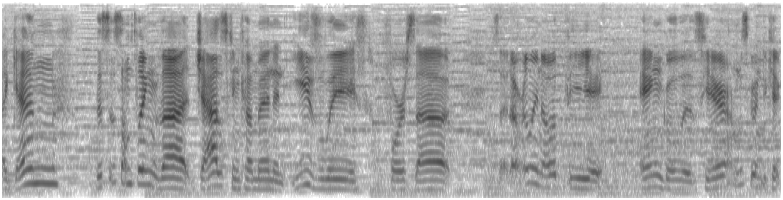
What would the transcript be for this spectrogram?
again, this is something that Jazz can come in and easily force out, so I don't really know what the angle is here, I'm just going to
